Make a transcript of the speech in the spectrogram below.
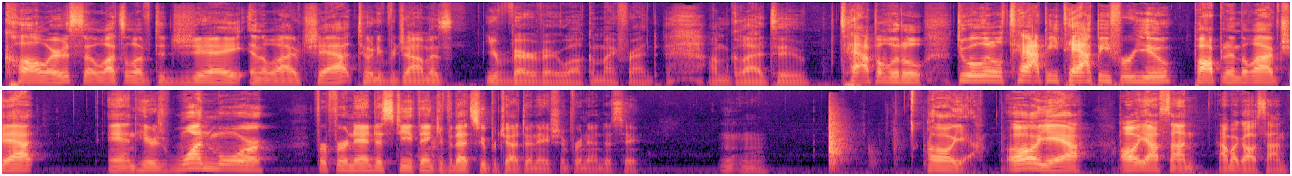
callers. So lots of love to Jay in the live chat. Tony Pajamas, you're very, very welcome, my friend. I'm glad to tap a little, do a little tappy tappy for you, popping in the live chat. And here's one more for Fernandez T. Thank you for that super chat donation, Fernandez T. Mm-mm. Oh yeah. Oh yeah. Oh yeah, son. How about go, son?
